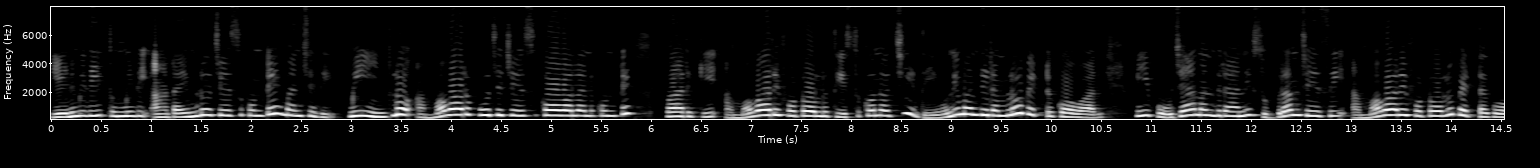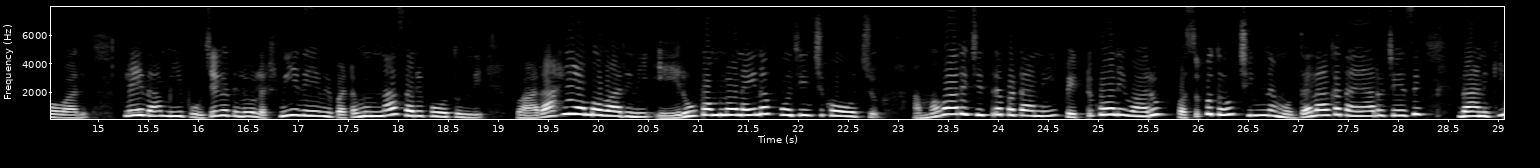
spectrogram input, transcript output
ఎనిమిది తొమ్మిది ఆ టైంలో చేసుకుంటే మంచిది. మీ ఇంట్లో అమ్మవారు పూజ చేసుకోవాలనుకుంటే వారికి అమ్మవారి ఫోటోలు తీసుకొని వచ్చి దేవుని మందిరంలో పెట్టుకోవాలి. మీ పూజా మందిరాన్ని శుభ్రం చేసి అమ్మవారి ఫోటోలు పెట్టుకోవాలి. లేదా మీ పూజ గదిలో లక్ష్మీదేవి పటమున్నా సరిపోతుంది. వారాహి అమ్మవారిని ఏ రూపంలోనైనా పూజించుకోవచ్చు. అమ్మవారి చిత్రపటాన్ని పెట్టుకోని వారు పసుపుతో చిన్న ముద్దలాగా తయారు చేసి దానికి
